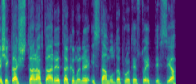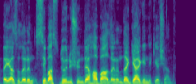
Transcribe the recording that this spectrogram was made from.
Beşiktaş taraftarı takımını İstanbul'da protesto etti. Siyah beyazlıların Sivas dönüşünde havaalanında gerginlik yaşandı.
